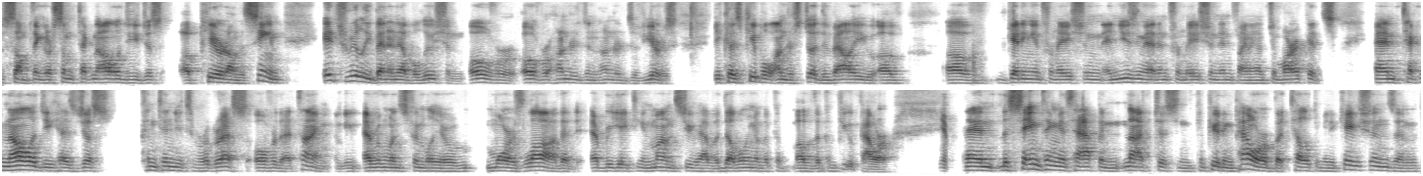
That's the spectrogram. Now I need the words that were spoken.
something or some technology just appeared on the scene it's really been an evolution over over hundreds and hundreds of years because people understood the value of of getting information and using that information in financial markets and technology has just continued to progress over that time i mean everyone's familiar with moore's law that every 18 months you have a doubling of the of the compute power Yep. And the same thing has happened not just in computing power, but telecommunications and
